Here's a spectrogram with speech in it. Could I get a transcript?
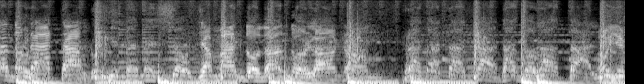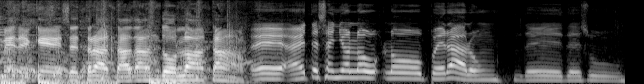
Dando lata. Luis Jiménez Show. Llamando, dando lata. Ratatata, dando lata. Luis Óyeme de qué Show. se trata, dando lata. Eh, a este señor lo, lo operaron de, de su...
